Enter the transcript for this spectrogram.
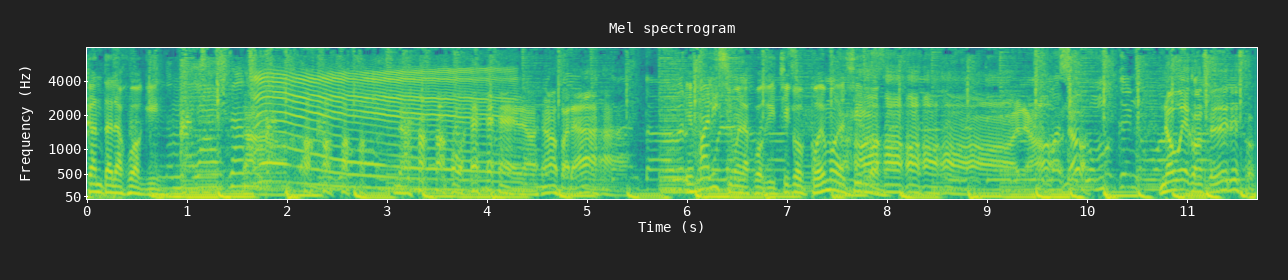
canta la Joaquín. No Eh. No, no, pará. Es malísima la Joaquín, chicos, podemos decirlo. No, no. No voy a conceder eso.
